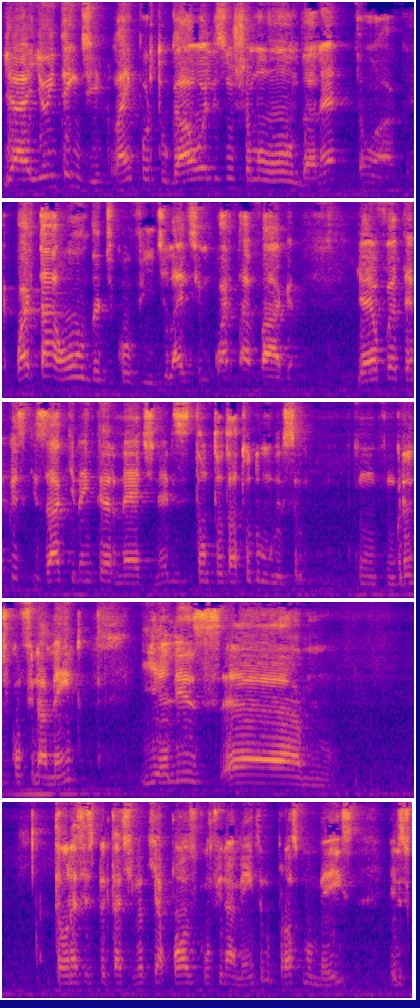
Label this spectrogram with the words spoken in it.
E aí eu entendi. Lá em Portugal eles não chamam onda, né? Então a, a quarta onda de Covid, lá eles chamam quarta vaga. E aí eu fui até pesquisar aqui na internet, né? Eles estão tá todo mundo com, com grande confinamento e eles é, estão nessa expectativa que após o confinamento, no próximo mês, eles,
